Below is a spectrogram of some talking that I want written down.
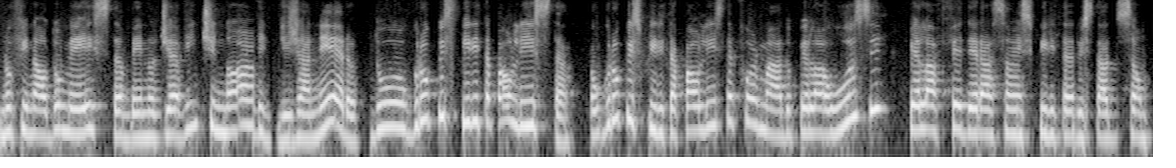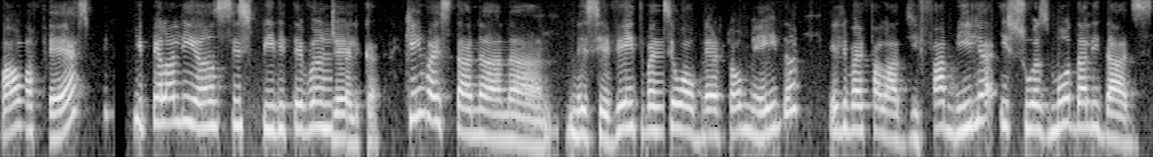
no final do mês, também no dia 29 de janeiro, do Grupo Espírita Paulista. O Grupo Espírita Paulista é formado pela USE, pela Federação Espírita do Estado de São Paulo, a FESP, e pela Aliança Espírita Evangélica. Quem vai estar na, na, nesse evento vai ser o Alberto Almeida, ele vai falar de família e suas modalidades.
